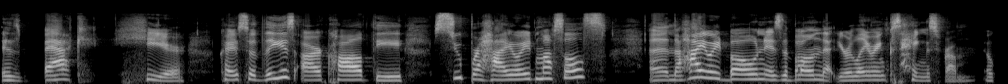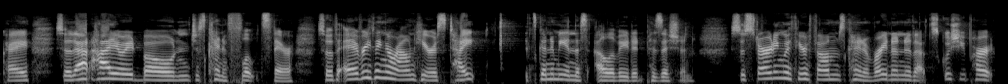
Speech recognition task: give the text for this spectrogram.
is back here. Okay, so these are called the suprahyoid muscles. And the hyoid bone is the bone that your larynx hangs from. Okay, so that hyoid bone just kind of floats there. So if everything around here is tight, it's going to be in this elevated position. So starting with your thumbs kind of right under that squishy part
